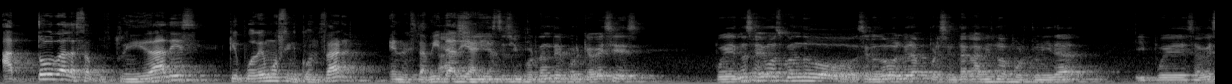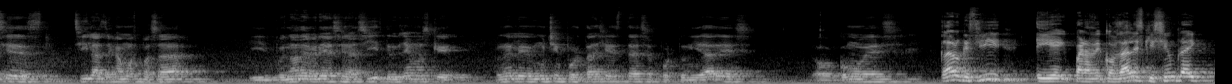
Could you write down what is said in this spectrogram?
a todas las oportunidades que podemos encontrar en nuestra vida ah, diaria. Sí, esto es importante porque a veces pues no sabemos cuándo se nos va a volver a presentar la misma oportunidad y pues a veces sí las dejamos pasar y pues no debería ser así, tendríamos que ponerle mucha importancia a estas oportunidades o cómo ves. Claro que sí, y para recordarles que siempre hay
